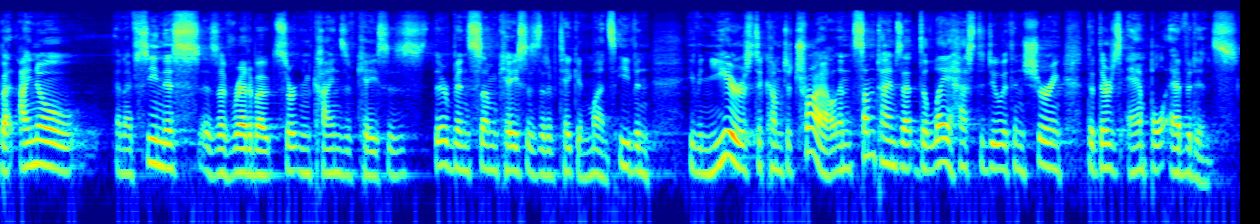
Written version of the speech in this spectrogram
But I know, and I've seen this as I've read about certain kinds of cases, there have been some cases that have taken months, even, even years to come to trial. And sometimes that delay has to do with ensuring that there's ample evidence.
